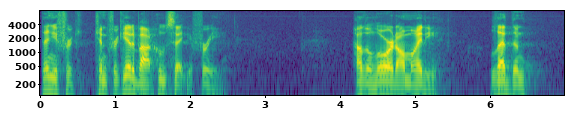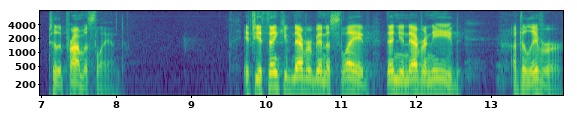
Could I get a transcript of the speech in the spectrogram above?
then you for, can forget about who set you free. How the Lord Almighty led them to the promised land. If you think you've never been a slave, then you never need a deliverer.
